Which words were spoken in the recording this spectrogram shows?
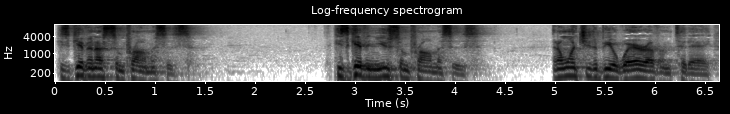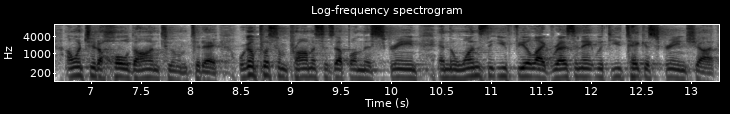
He's given us some promises. He's given you some promises. And I want you to be aware of them today. I want you to hold on to them today. We're gonna put some promises up on this screen, and the ones that you feel like resonate with you, take a screenshot.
